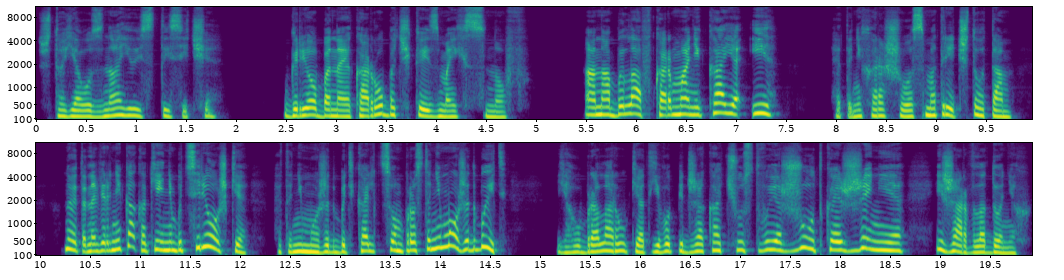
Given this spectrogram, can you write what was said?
Что я узнаю из тысячи. Грёбаная коробочка из моих снов. Она была в кармане Кая и... Это нехорошо смотреть, что там. Но это наверняка какие-нибудь сережки. Это не может быть кольцом, просто не может быть. Я убрала руки от его пиджака, чувствуя жуткое жжение и жар в ладонях.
